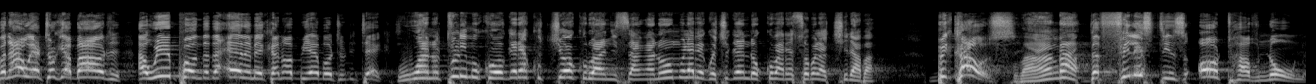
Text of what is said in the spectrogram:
But now we are talking about a weapon that the enemy cannot be able to detect. wano tuli mu kwogera ku kyokulwanyisa nga n'omulabe gwe kigenda tasobola kiraba Because kubanga the Philistines ought to have known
